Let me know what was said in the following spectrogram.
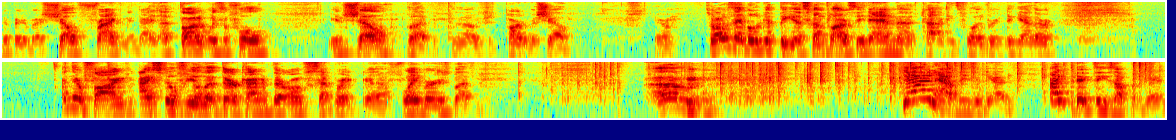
a bit of a shell fragment. I, I, thought it was a full in shell, but it was just part of a shell. There. So I was able to get the uh, sunflower seed and the Takis flavoring together. And they're fine. I still feel that they're kind of their own separate uh, flavors, but um, yeah, I'd have these again. I'd pick these up again.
